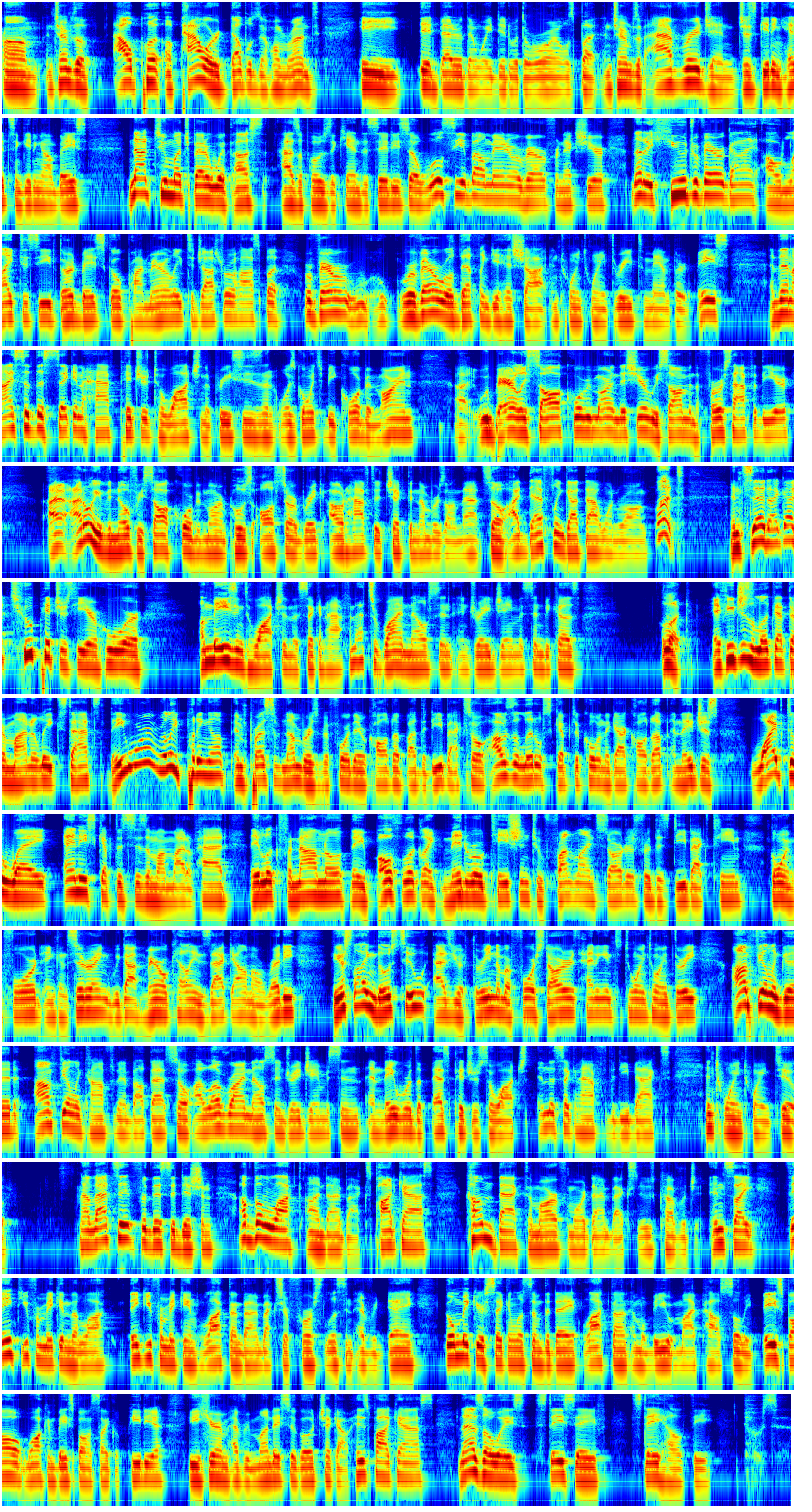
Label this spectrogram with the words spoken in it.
Um, in terms of output of power, doubles and home runs, he did better than what he did with the Royals. But in terms of average and just getting hits and getting on base, not too much better with us as opposed to Kansas City. So we'll see about Manuel Rivera for next year. Not a huge Rivera guy. I would like to see third base go primarily to Josh Rojas, but Rivera Rivera will definitely get his shot in 2023 to man third base. And then I said the second half pitcher to watch in the preseason was going to be Corbin Martin. Uh, we barely saw Corbin Martin this year. We saw him in the first half of the year. I, I don't even know if we saw Corbin Martin post All Star break. I would have to check the numbers on that. So I definitely got that one wrong. But instead, I got two pitchers here who were amazing to watch in the second half, and that's Ryan Nelson and Drey Jameson because look, if you just looked at their minor league stats, they weren't really putting up impressive numbers before they were called up by the D back. So I was a little skeptical when they got called up and they just wiped away any skepticism I might have had. They look phenomenal. They both look like mid rotation to frontline starters for this D back team going forward. And considering we got Merrill Kelly and Zach Gallen already, if you're sliding those two as your three number four starters heading into 2023, I'm feeling good. I'm feeling confident about that. So I love Ryan Nelson, Drey Jameson, and they were the best pitchers to watch in the second half of the D backs in 2022. Now that's it for this edition of the Locked on Diamondbacks podcast. Come back tomorrow for more Diamondbacks news coverage and insight. Thank you for making the lock. Thank you for making Locked On Diamondbacks your first listen every day. Go make your second listen of the day. Locked On MLB with my pal Sully Baseball, Walking Baseball Encyclopedia. You hear him every Monday, so go check out his podcast. And as always, stay safe, stay healthy. Doses.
